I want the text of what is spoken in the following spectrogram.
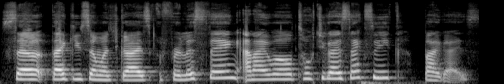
So thank you so much, guys, for listening, and I will talk to you guys next week. Bye, guys.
